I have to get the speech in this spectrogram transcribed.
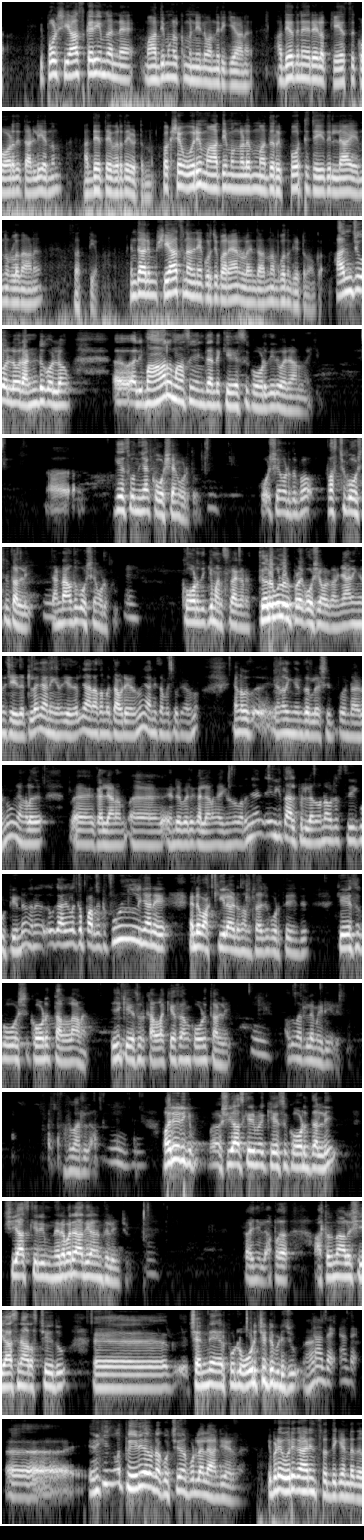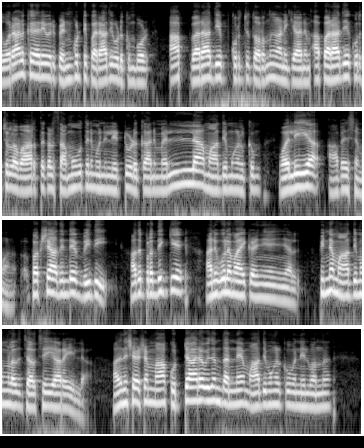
ഇപ്പോൾ ഷിയാസ് കരീം തന്നെ മാധ്യമങ്ങൾക്ക് മുന്നിൽ വന്നിരിക്കുകയാണ്. അദ്ദേഹത്തിനെതിരെയുള്ള കേസ് കോടതി തള്ളിയെന്നും അദ്ദേഹത്തെ വെറുതെ വിട്ടുന്നു. പക്ഷേ ഒരു മാധ്യമങ്ങളും അത് റിപ്പോർട്ട് ചെയ്തില്ല എന്നുള്ളതാണ് സത്യം. എന്തായാലും ഷിയാസിന് അതിനെക്കുറിച്ച് പറയാനുള്ള എന്താണെന്ന് നമുക്കൊന്ന് കേട്ട് നോക്കാം. അഞ്ച് കൊല്ലോ രണ്ട് കൊല്ലോ അല്ലെങ്കിൽ ആറ് മാസം കഴിഞ്ഞിട്ട് എന്റെ കേസ് കോടതിയിൽ വരാണെന്ന് വയ്ക്കും. കേസ് വന്ന് ഞാൻ കോഷ്യം കൊടുത്തു. കോഷ്യം കൊടുത്തപ്പോൾ ഫസ്റ്റ് കോഷിന് തള്ളി. രണ്ടാമത്തെ കോഷ്യം കൊടുത്തു. കോടതിക്ക് മനസ്സിലാക്കണം. തെളിവുകൾ ഉൾപ്പെടെ കോശം കൊടുക്കണം ഞാൻ ഇങ്ങനെ ചെയ്തിട്ടില്ല ഞാൻ ഇങ്ങനെ ചെയ്തിട്ടില്ല ഞാൻ ആ സമയത്ത് അവിടെ ആയിരുന്നു ഞാൻ ഈ സമയത്ത് ഇവിടെയായിരുന്നു. ഞങ്ങൾ ഞങ്ങൾ ഇങ്ങനത്തെ റിലേഷൻഷിപ്പ് ഉണ്ടായിരുന്നു. ഞങ്ങൾ കല്യാണം എന്റെ പേര് കല്യാണം കഴിക്കണമെന്ന് പറഞ്ഞ് ഞാൻ എനിക്ക് താല്പര്യമില്ല. അതുകൊണ്ട് അവരുടെ സ്ത്രീ കുട്ടിയുണ്ട്. അങ്ങനെ കാര്യങ്ങളൊക്കെ പറഞ്ഞിട്ട് ഫുള്ള് ഞാൻ എന്റെ വക്കീലായിട്ട് സംസാരിച്ച് കൊടുത്തു കഴിഞ്ഞിട്ട് കേസ് കോശ് കോടതി തള്ളാണ്. ഈ കേസ് ഒരു കള്ളക്കേസാണ് കോടതി തള്ളി. അത് വരില്ല മീഡിയയിൽ അത് വരില്ല. വരുമായിരിക്കും ഷിയാസ് കരീമിന്റെ കേസ് കോടതി തള്ളി. ഷിയാസ് കരീം നിരപരാധിയാണെന്ന് തെളിയിച്ചു. കഴിഞ്ഞില്ല. അപ്പോൾ അത്ര നാൾ ഷിയാസിനെ അറസ്റ്റ് ചെയ്തു. ചെന്നൈ എയർപോർട്ടിൽ ഓടിച്ചിട്ട് പിടിച്ചു. അതെ അതെ. എനിക്ക് നിങ്ങൾ പേടിയായതുകൊണ്ടാ കൊച്ചി എയർപോർട്ടിലാണ് ലാൻഡ് ചെയ്യായിരുന്നത് ഇവിടെ ഒരു കാര്യം ശ്രദ്ധിക്കേണ്ടത്. ഒരാൾ കയറി ഒരു പെൺകുട്ടി പരാതി കൊടുക്കുമ്പോൾ ആ പരാതിയെക്കുറിച്ച് തുറന്നു കാണിക്കാനും ആ പരാതിയെക്കുറിച്ചുള്ള വാർത്തകൾ സമൂഹത്തിന് മുന്നിൽ ഇട്ടുകൊടുക്കാനും എല്ലാ മാധ്യമങ്ങൾക്കും വലിയ ആവേശമാണ്. പക്ഷേ അതിന്റെ വിധി അത് പ്രതിക്ക് അനുകൂലമായി കഴിഞ്ഞു കഴിഞ്ഞാൽ പിന്നെ മാധ്യമങ്ങൾ അത് ചർച്ച ചെയ്യാറേയില്ല. അതിനുശേഷം ആ കുറ്റാരോപിതം തന്നെ മാധ്യമങ്ങൾക്ക് മുന്നിൽ വന്ന്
